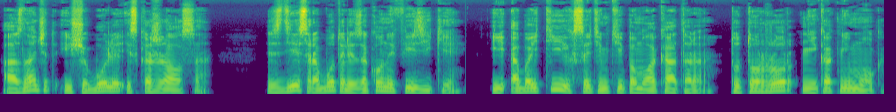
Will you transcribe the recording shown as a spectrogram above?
а значит, еще более искажался. Здесь работали законы физики, и обойти их с этим типом локатора Туторрор никак не мог.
